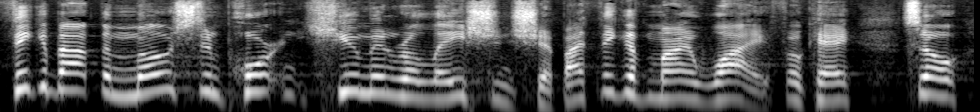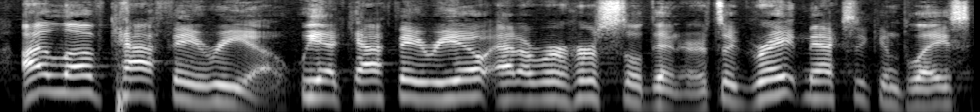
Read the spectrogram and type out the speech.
Think about the most important human relationship. I think of my wife, okay? So I love Cafe Rio. We had Cafe Rio at a rehearsal dinner. It's a great Mexican place.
